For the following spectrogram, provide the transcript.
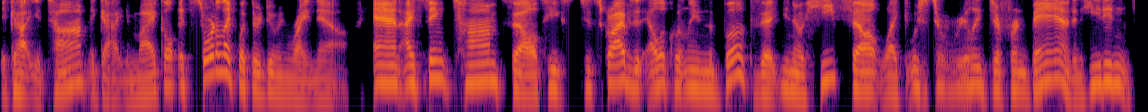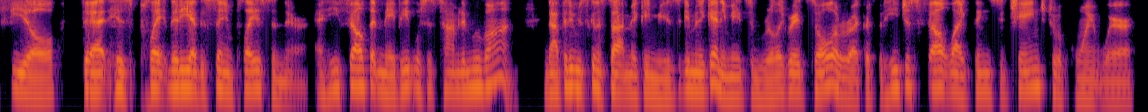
It got you Tom, it got you Michael. It's sort of like what they're doing right now. And I think Tom felt he describes it eloquently in the book that you know he felt like it was just a really different band, and he didn't feel that his play that he had the same place in there, and he felt that maybe it was his time to move on. Not that he was going to stop making music. I mean, again, he made some really great solo records, but he just felt like things had changed to a point where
